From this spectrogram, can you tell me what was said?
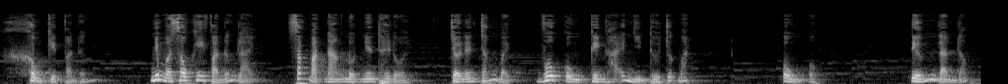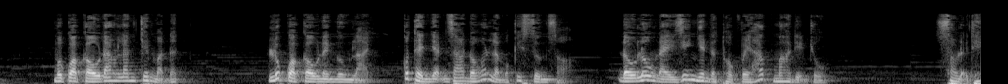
Không kịp phản ứng. Nhưng mà sau khi phản ứng lại, Sắc mặt nàng đột nhiên thay đổi, Trở nên trắng bệch, Vô cùng kinh hãi nhìn thứ trước mắt. Úng ục, Tiếng lăn lóc. Một quả cầu đang lăn trên mặt đất. Lúc quả cầu này ngừng lại, Có thể nhận ra đó là một cái xương sọ. Đầu lâu này dĩ nhiên là thuộc về hắc ma điện chủ. Sao lại thế?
